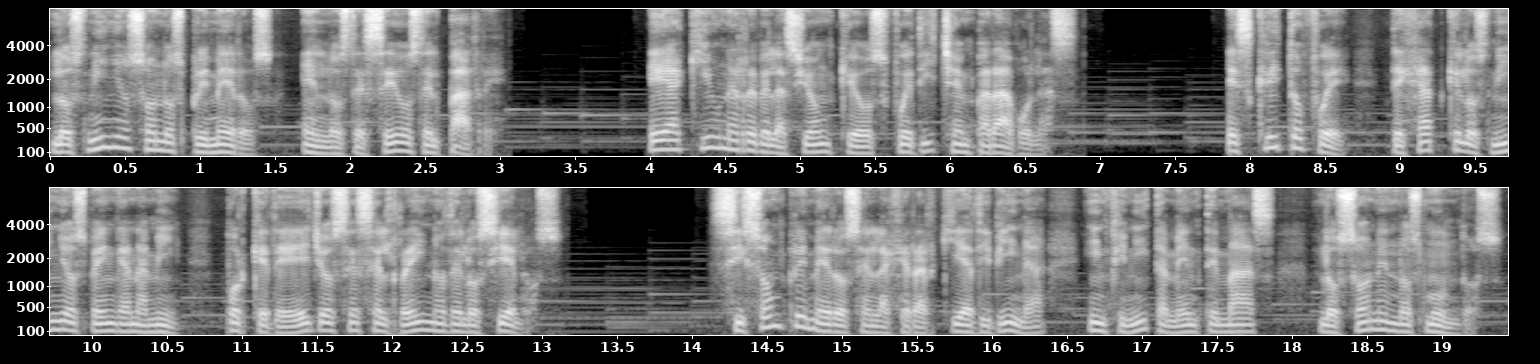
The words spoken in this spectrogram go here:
Los niños son los primeros en los deseos del Padre. He aquí una revelación que os fue dicha en parábolas. Escrito fue, dejad que los niños vengan a mí, porque de ellos es el reino de los cielos. Si son primeros en la jerarquía divina, infinitamente más lo son en los mundos.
